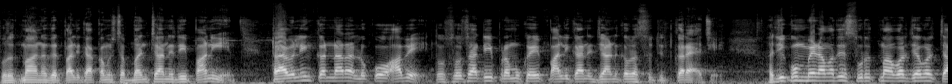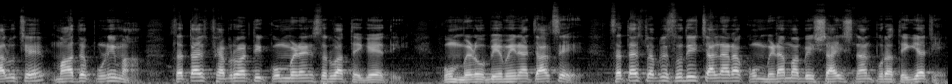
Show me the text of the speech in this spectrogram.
સુરત મહાનગરપાલિકા કમિશનર બંચાનિધિ પાનીએ ટ્રાવેલિંગ કરનારા લોકો આવે તો સોસાયટી પ્રમુખે પાલિકાને જાણ કરવા સૂચિત કરાયા છે. હજી કુંભમેળામાંથી સુરતમાં અવરજવર ચાલુ છે. માધવ પૂર્ણિમા સત્તાવીસ ફેબ્રુઆરીથી કુંભમેળાની શરૂઆત થઈ ગઈ હતી. કુંભ મેળો બે મહિના ચાલશે. સત્તાવીસ ફેબ્રુઆરી સુધી ચાલનારા કુંભ મેળામાં બે શાહી સ્નાન પૂરા થઈ ગયા છે.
